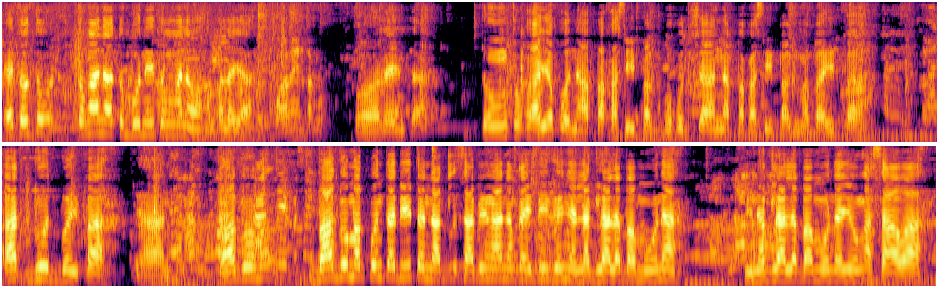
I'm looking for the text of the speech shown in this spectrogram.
Ito, ito, ito nga na, itong bonitong ano, ang palaya. 40 40. Itong tukayo ko, napakasipag. Bukod sa napakasipag, mabait pa. At good boy pa. Yan. Bago, bago magpunta dito, nag, sabi nga ng kaibigan niya, naglalaba muna. Pinaglalaba muna yung asawa.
